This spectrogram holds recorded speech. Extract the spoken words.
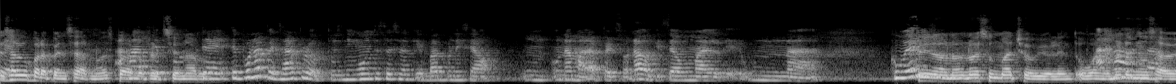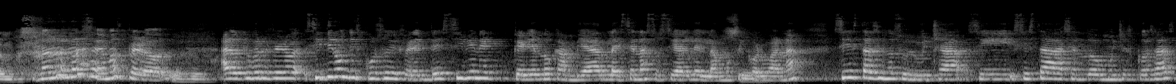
es, algo para pensar, ¿no? Es para reflexionar. Te, te, pone a pensar, pero pues ningún momento está diciendo que Bad Bunny sea una mala persona o que sea un mal, una sí, no, no, no es un macho violento, o bueno, al menos no, sabemos. No, no, no lo sabemos, pero a lo que me refiero, sí tiene un discurso diferente, sí viene queriendo cambiar la escena social de la música urbana, sí está haciendo su lucha, sí, sí está haciendo muchas cosas,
